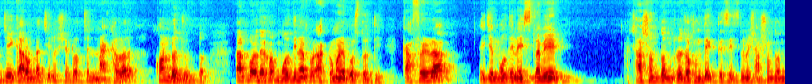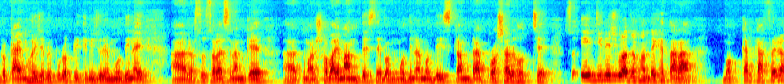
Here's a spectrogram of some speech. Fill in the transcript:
যে কারণটা ছিল, সেটা হচ্ছে নাখালার খণ্ডযুদ্ধ। তারপর দেখো মদিনার পর আক্রমণের প্রস্তুতি। কাফেররা এই যে মদিনা ইসলামের শাসনতন্ত্র যখন দেখতেছে, ইসলামী শাসনতন্ত্র কায়েম হয়ে যাবে পুরো পৃথিবী জুড়ে মদিনায় রসুল সাল্লাহ ইসলামকে তোমার সবাই মানতেছে এবং মদিনার মধ্যে ইসলামটা প্রসার হচ্ছে। সো এই জিনিসগুলো যখন দেখে তারা মক্কার কাফেররা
